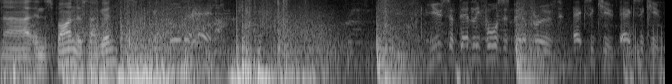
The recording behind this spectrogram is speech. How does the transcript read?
Nah, in the spawn, that's not good. Use of deadly force has been approved. Execute, execute.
